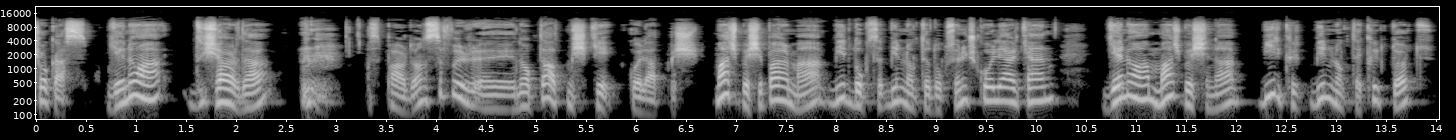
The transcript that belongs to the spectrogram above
Çok az. Genoa dışarıda pardon 0.62 gol atmış. Maç başı Parma 1.93 gol yerken Genoa maç başına 1.44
